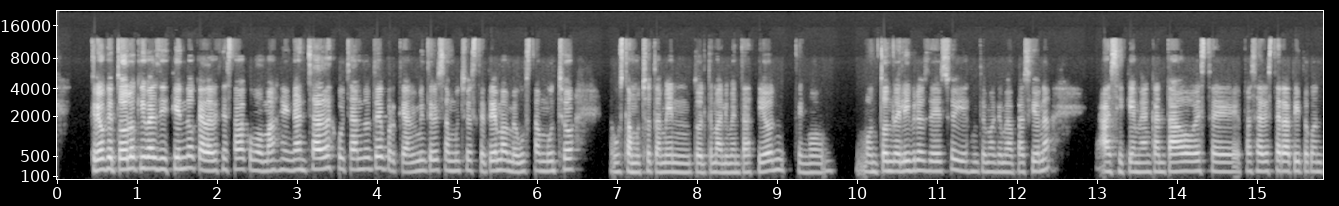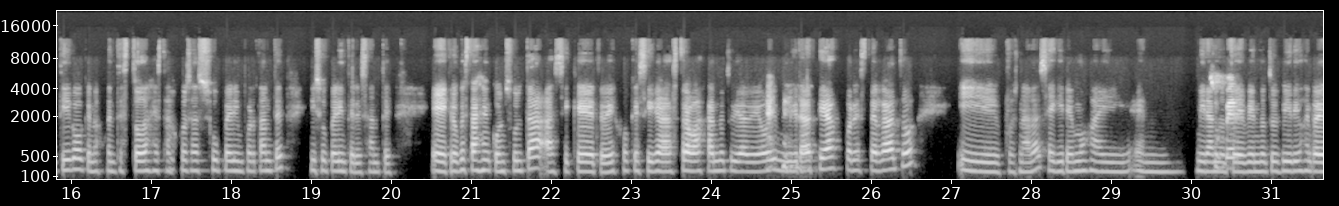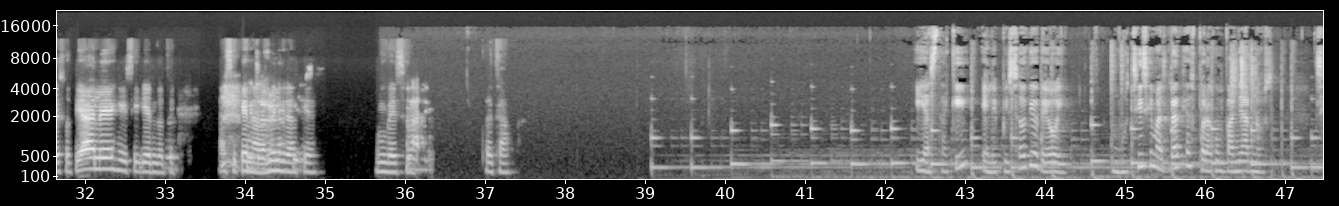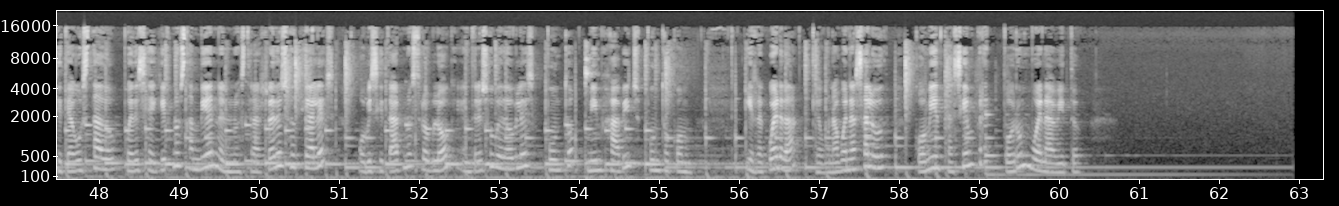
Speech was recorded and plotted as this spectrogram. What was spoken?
creo que todo lo que ibas diciendo cada vez estaba como más enganchada escuchándote porque a mí me interesa mucho este tema, me gusta mucho, me gusta mucho también todo el tema de alimentación. Tengo montón de libros de eso y es un tema que me apasiona. Así que me ha encantado este, pasar este ratito contigo, que nos cuentes todas estas cosas súper importantes y súper interesantes. Eh, creo que estás en consulta, así que te dejo que sigas trabajando tu día de hoy. Mil gracias por este rato y pues nada, seguiremos ahí en, mirándote, viendo tus vídeos en redes sociales y siguiéndote. Así que nada, mil gracias. Un beso. Chao, chao. Y hasta aquí el episodio de hoy. Muchísimas gracias por acompañarnos. Si te ha gustado, puedes seguirnos también en nuestras redes sociales o visitar nuestro blog en www.mimhabits.com. Y recuerda que una buena salud comienza siempre por un buen hábito.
